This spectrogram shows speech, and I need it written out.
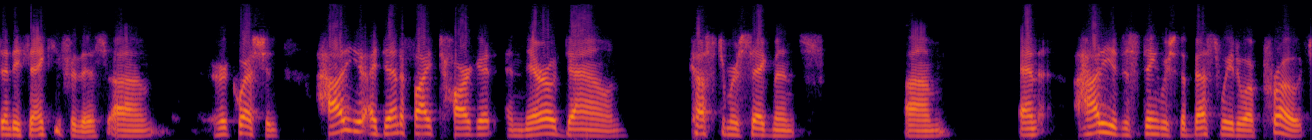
Cindy, thank you for this. Um, her question, how do you identify, target, and narrow down customer segments? Um, and how do you distinguish the best way to approach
